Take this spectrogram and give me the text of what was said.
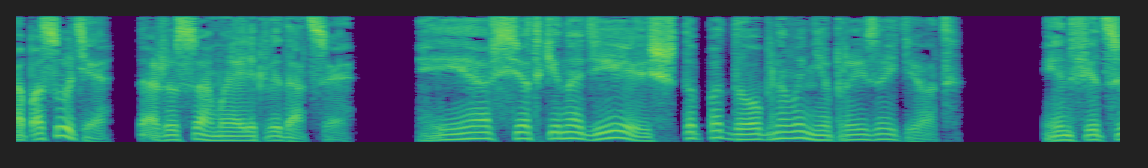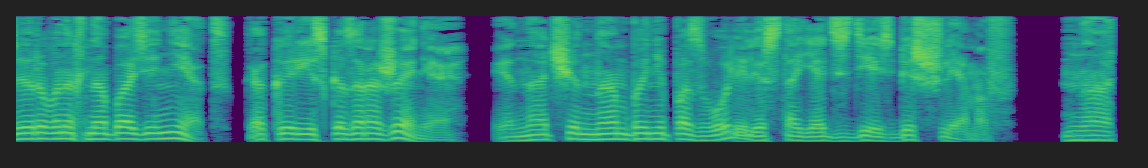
А по сути, та же самая ликвидация. Я все-таки надеюсь, что подобного не произойдет. Инфицированных на базе нет, как и риска заражения, иначе нам бы не позволили стоять здесь без шлемов. Но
